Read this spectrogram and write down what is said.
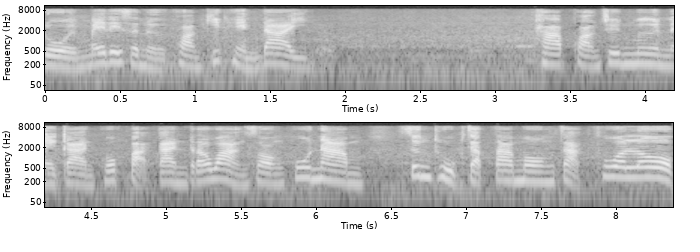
โดยไม่ได้เสนอความคิดเห็นใด ภาพความชื่นมื่นในการพบปะกันระหว่างสองผู้นำซึ่งถูกจับตามองจากทั่วโลก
